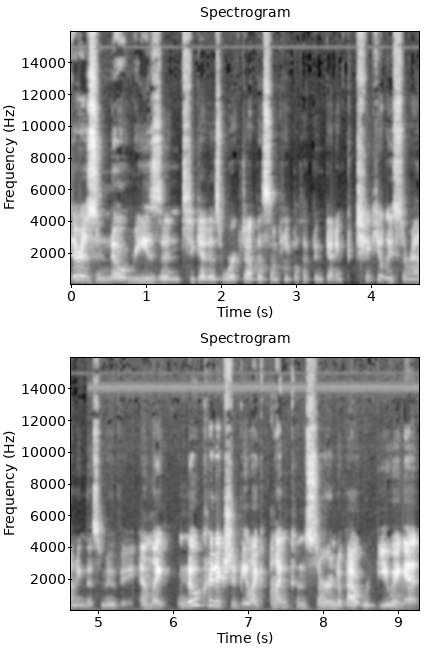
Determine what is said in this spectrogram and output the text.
there is no reason to get as worked up as some people have been getting, particularly surrounding this movie. And like no critic should be like I'm concerned about reviewing it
